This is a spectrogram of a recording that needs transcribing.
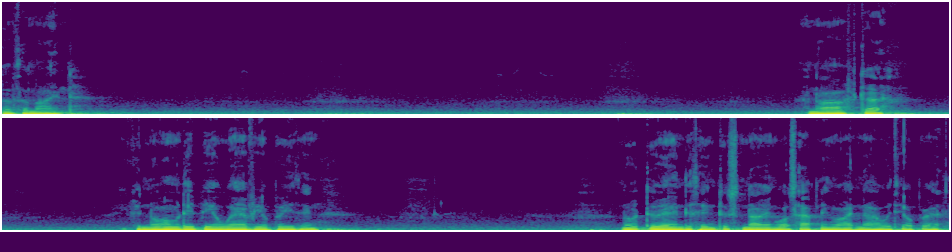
of the mind. And after, you can normally be aware of your breathing. Not doing anything, just knowing what's happening right now with your breath.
